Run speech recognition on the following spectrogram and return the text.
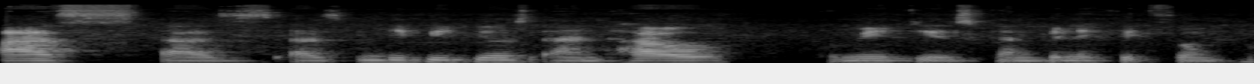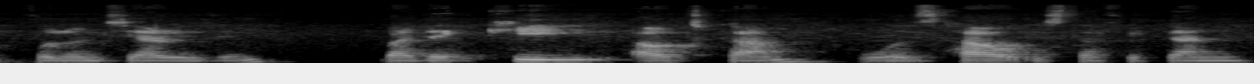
us as, as individuals and how communities can benefit from volunteerism. But the key outcome was how East African,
